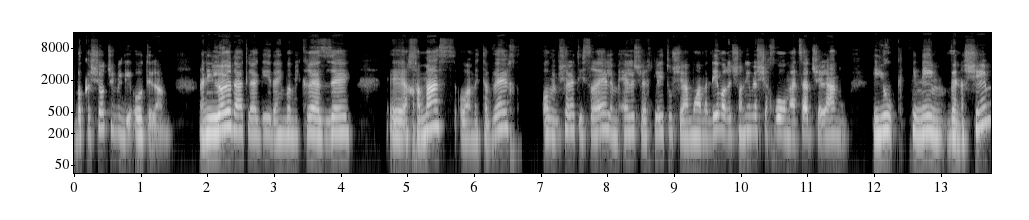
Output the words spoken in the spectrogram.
בקשות שמגיעות אליו. אני לא יודעת להגיד האם במקרה הזה אה, החמאס או המתווך או ממשלת ישראל הם אלה שהחליטו שהמועמדים הראשונים לשחרור מהצד שלנו יהיו קטינים ונשים,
